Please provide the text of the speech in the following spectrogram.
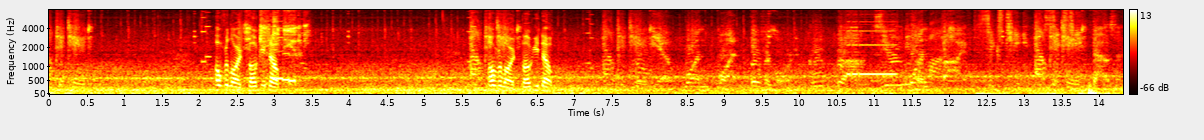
Altitude. Overlord, bogey dope. Altitude. Overlord, bogey dope. Altitude. Romeo 1-1, Overlord, Group Bra, 015, 16, Altitude. 16,000,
